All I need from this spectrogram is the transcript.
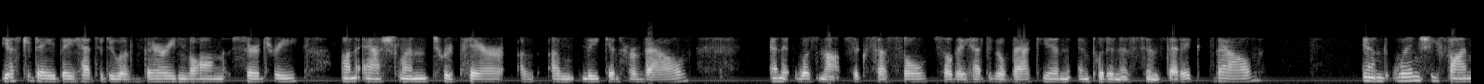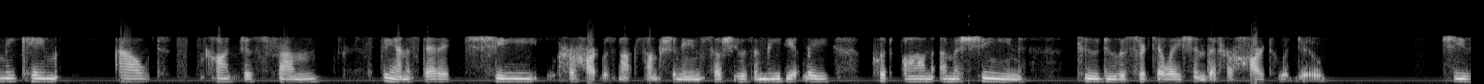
yesterday they had to do a very long surgery on Ashlyn to repair a, a leak in her valve, and it was not successful. So they had to go back in and put in a synthetic valve. And when she finally came out conscious from the anesthetic, she her heart was not functioning, so she was immediately put on a machine to do the circulation that her heart would do. She's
